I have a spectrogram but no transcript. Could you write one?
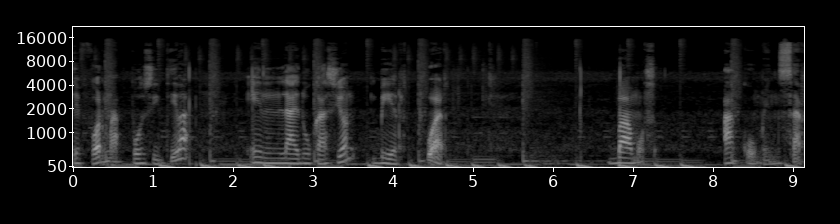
de forma positiva en la educación virtual. Vamos a comenzar.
